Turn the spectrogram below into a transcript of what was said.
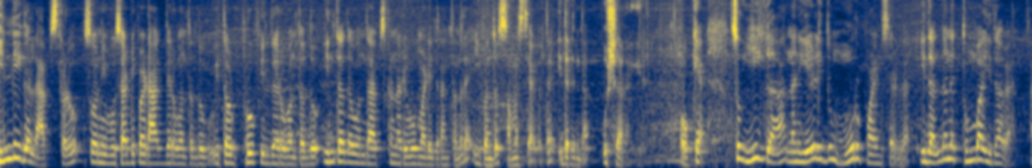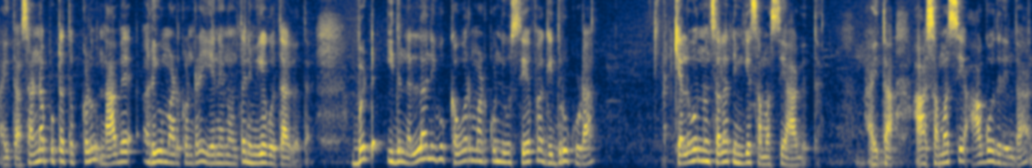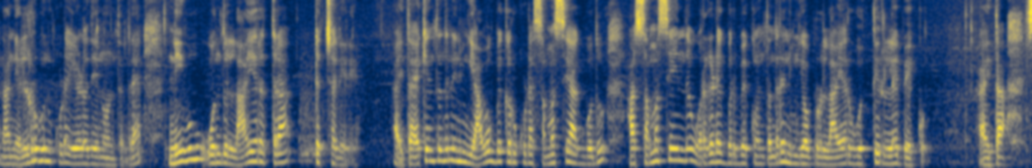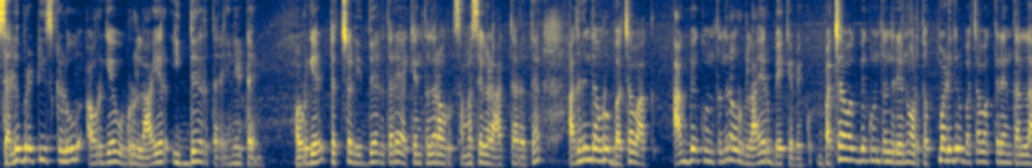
ಇಲ್ಲೀಗಲ್ ಆ್ಯಪ್ಸ್ಗಳು ಸೊ ನೀವು ಸರ್ಟಿಫೈಡ್ ಆಗದೇ ಇರುವಂಥದ್ದು ವಿತೌಟ್ ಪ್ರೂಫ್ ಇಲ್ಲದೆ ಇರುವಂಥದ್ದು, ಇಂಥದ್ದು ಒಂದು ಆ್ಯಪ್ಸ್ಗಳನ್ನ ರಿವ್ಯೂ ಮಾಡಿದ್ರೆ ಅಂತಂದರೆ ಈ ಒಂದು ಸಮಸ್ಯೆ ಆಗುತ್ತೆ. ಇದರಿಂದ ಹುಷಾರಾಗಿರಿ. ಓಕೆ ಸೊ ಈಗ ನಾನು ಹೇಳಿದ್ದು ಮೂರು ಪಾಯಿಂಟ್ಸ್ ಹೇಳಿದೆ. ಇದಲ್ಲದೆ ತುಂಬ ಇದ್ದಾವೆ ಆಯಿತಾ? ಸಣ್ಣ ಪುಟ್ಟ ತಪ್ಪುಗಳು ನಾವೇ ಅರಿವು ಮಾಡಿಕೊಂಡ್ರೆ ಏನೇನು ಅಂತ ನಿಮಗೆ ಗೊತ್ತಾಗುತ್ತೆ. ಬಟ್ ಇದನ್ನೆಲ್ಲ ನೀವು ಕವರ್ ಮಾಡ್ಕೊಂಡು ನೀವು ಸೇಫಾಗಿದ್ದರೂ ಕೂಡ ಕೆಲವೊಂದೊಂದು ಸಲ ನಿಮಗೆ ಸಮಸ್ಯೆ ಆಗುತ್ತೆ. ಆಯಿತಾ? ಆ ಸಮಸ್ಯೆ ಆಗೋದರಿಂದ ನಾನು ಎಲ್ರಿಗೂ ಕೂಡ ಹೇಳೋದೇನು ಅಂತಂದರೆ, ನೀವು ಒಂದು ಲಾಯರ್ ಹತ್ರ ಟಚ್ಚಲ್ಲಿರಿ ಆಯಿತಾ? ಯಾಕೆಂತಂದರೆ ನಿಮ್ಗೆ ಯಾವಾಗ ಬೇಕಾದ್ರೂ ಕೂಡ ಸಮಸ್ಯೆ ಆಗ್ಬೋದು. ಆ ಸಮಸ್ಯೆಯಿಂದ ಹೊರಗಡೆ ಬರಬೇಕು ಅಂತಂದರೆ ನಿಮಗೆ ಒಬ್ಬರು ಲಾಯರ್ ಗೊತ್ತಿರಲೇಬೇಕು. ಆಯಿತಾ? ಸೆಲೆಬ್ರಿಟೀಸ್ಗಳು ಅವ್ರಿಗೆ ಒಬ್ಬರು ಲಾಯರ್ ಇದ್ದೇ ಇರ್ತಾರೆ ಎನಿ ಟೈಮ್ ಅವ್ರಿಗೆ ಟಚ್ಚಲ್ಲಿ ಇದ್ದೇ ಇರ್ತಾರೆ. ಯಾಕೆಂತಂದ್ರೆ ಅವ್ರಿಗೆ ಸಮಸ್ಯೆಗಳಾಗ್ತಾ ಇರುತ್ತೆ. ಅದರಿಂದ ಅವರು ಬಚಾವ್ ಆಗ್ ಆಗಬೇಕು ಅಂತಂದರೆ ಅವ್ರಿಗೆ ಲಾಯರ್ ಬೇಕೇ ಬೇಕು. ಬಚಾವ್ ಆಗಬೇಕು ಅಂತಂದ್ರೆ ಏನು? ಅವ್ರು ತಪ್ಪು ಮಾಡಿದ್ರು ಬಚಾವ್ ಆಗ್ತಾರೆ ಅಂತಲ್ಲ.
